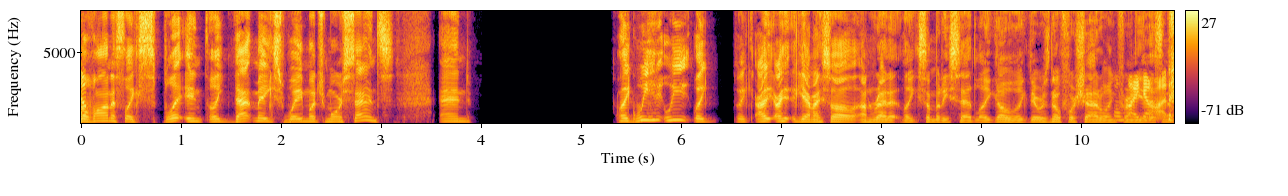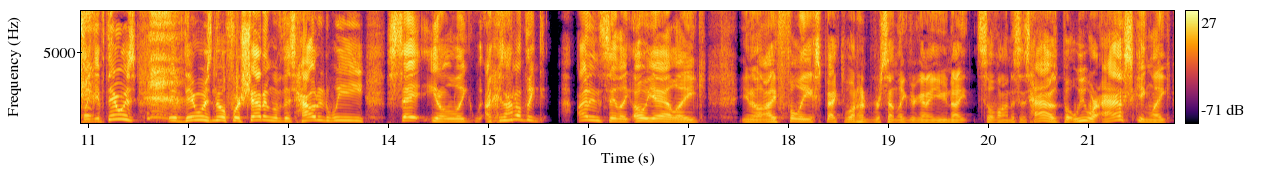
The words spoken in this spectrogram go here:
Sylvanas like split in like that makes way much more sense. And like we we like like I, I again I saw on Reddit like somebody said like oh like there was no foreshadowing Oh for any of this. And it's like if there was if there was no foreshadowing of this, how did we say you know like because I don't think I didn't say like oh yeah like you know I fully expect one hundred percent like they're going to unite Sylvanas' halves, but we were asking like.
